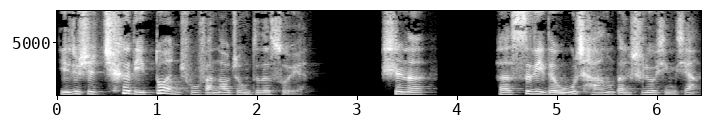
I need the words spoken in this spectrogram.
也就是彻底断除烦恼种子的所缘，是呢，呃，四谛的无常等十六形象。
